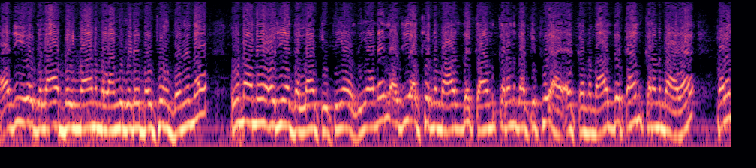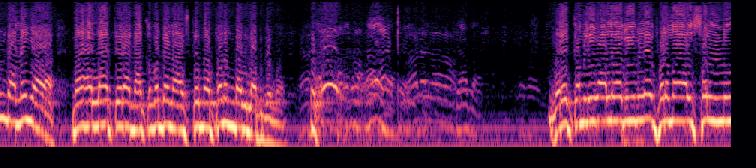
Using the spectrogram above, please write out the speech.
ہاں جی یہ جناب بےمان ملنگ جڑے بیٹھے ہوتے ہیں نا انہوں نے یہو جی گلیں کی ہوتی نے، لو جی آخر نماز دے قائم کرن دا کتنے آیا؟ نماز دے قائم کرن دا آیا پڑھن دا نہیں آیا۔ میں ہلا تیرا نک وڈن واسطے میں پڑھن دا بھی لب دینا میرے کملی والے ابھی نے فرمایا سلو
